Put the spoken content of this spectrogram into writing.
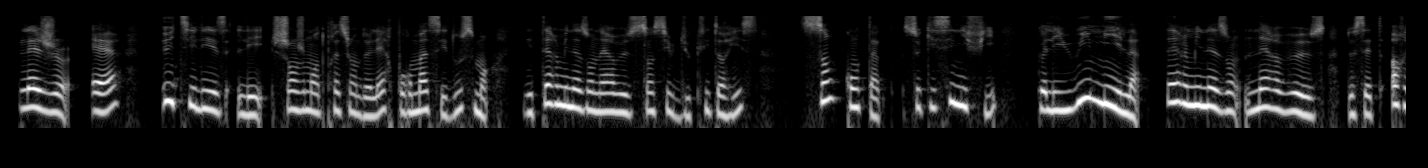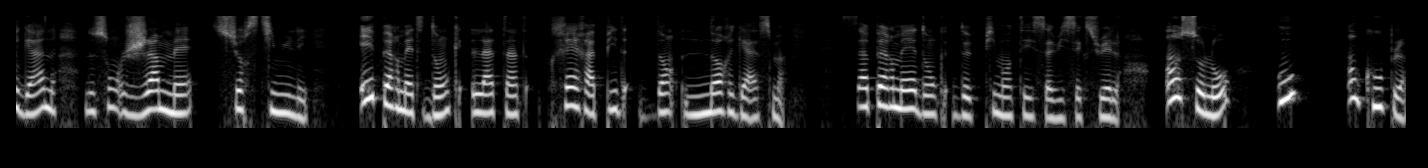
Pleasure Air utilise les changements de pression de l'air pour masser doucement les terminaisons nerveuses sensibles du clitoris sans contact, ce qui signifie que les 8000 terminaisons nerveuses de cet organe ne sont jamais surstimulées et permettent donc l'atteinte très rapide d'un orgasme. Ça permet donc de pimenter sa vie sexuelle en solo ou en couple.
